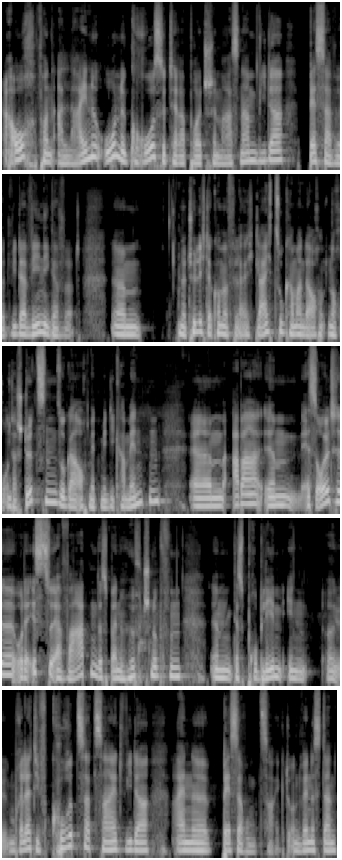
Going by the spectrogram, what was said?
auch von alleine ohne große therapeutische Maßnahmen wieder besser wird, wieder weniger wird. Ähm, Natürlich, da kommen wir vielleicht gleich zu, kann man da auch noch unterstützen, sogar auch mit Medikamenten. Ähm, aber ähm, es sollte oder ist zu erwarten, dass bei einem Hüftschnupfen ähm, das Problem in äh, relativ kurzer Zeit wieder eine Besserung zeigt. Und wenn es dann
